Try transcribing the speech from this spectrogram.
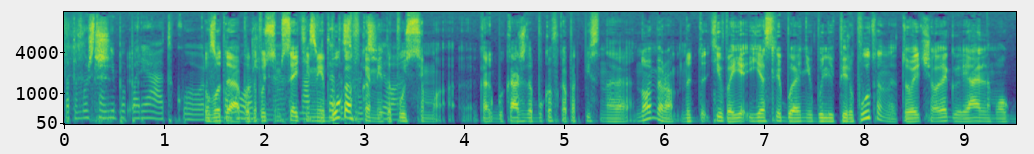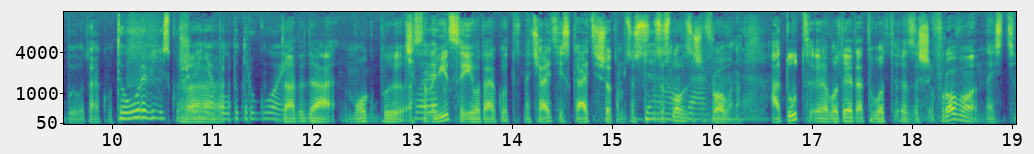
Потому что они по порядку Вот да, вот, допустим, с Нас этими вот это буковками, смутило. допустим, э, как бы каждая буковка подписана номером, ну, типа, если бы они были перепутаны, то человек реально мог бы вот так вот то уровень искушения А, был бы другой. Да-да-да, мог бы Человек- остановиться и вот так вот начать искать, что там за, Да, за слово да, зашифровано. да, да. А тут э, вот этот вот э, зашифрованность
